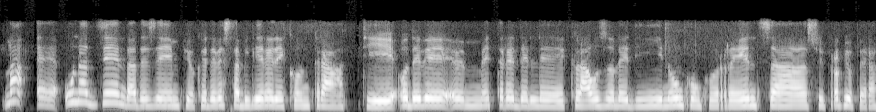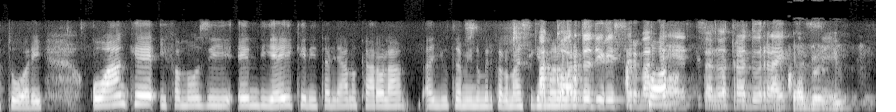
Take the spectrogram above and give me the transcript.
ma eh, un'azienda, ad esempio, che deve stabilire dei contratti o deve eh, mettere delle clausole di non concorrenza sui propri operatori, o anche i famosi NDA che in italiano, Carola, aiutami, non mi ricordo mai si chiamano. Accordo di riservatezza, accordo, lo tradurrai accordo così. Di,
